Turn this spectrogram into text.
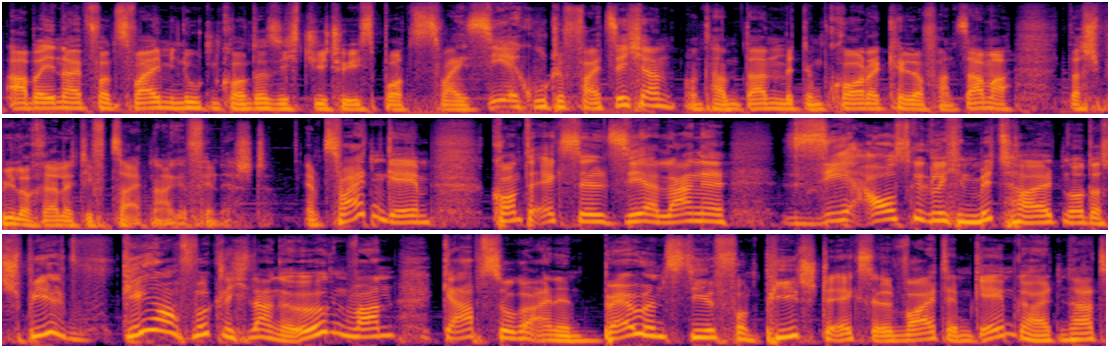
aber innerhalb von zwei Minuten konnte sich G2 Esports zwei sehr gute Fights sichern und haben dann mit dem Quarter Killer von Summer das Spiel auch relativ zeitnah gefinisht. Im zweiten Game konnte Excel sehr lange, sehr ausgeglichen mithalten und das Spiel ging auch wirklich lange. Irgendwann gab es sogar sogar einen Baron-Stil von Peach, der XL weiter im Game gehalten hat.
